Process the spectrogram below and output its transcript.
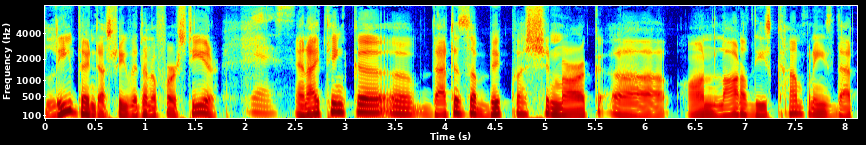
leave the industry within the first year. Yes. and I think uh, uh, that is a big question mark uh, on a lot of these companies that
